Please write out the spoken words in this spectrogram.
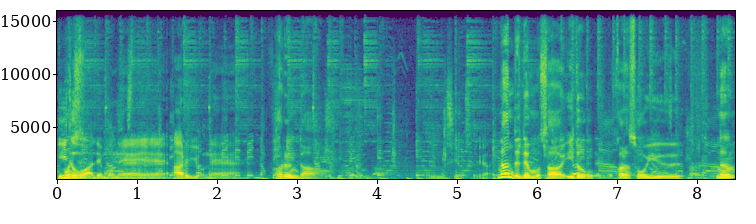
井戸はでもねあるよね。あるんだますよそりゃなんででもさ井戸からそういうなん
